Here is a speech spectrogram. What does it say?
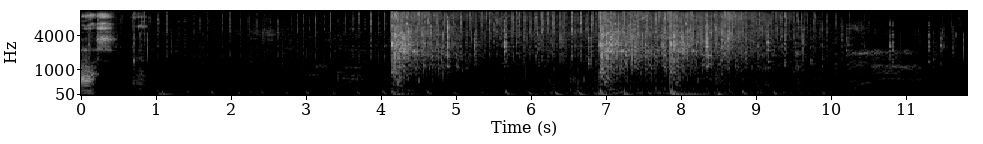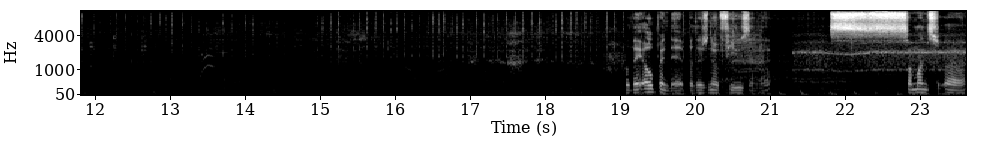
Ugh. Well, they opened it, but there's no fuse in it. Someone's, uh...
